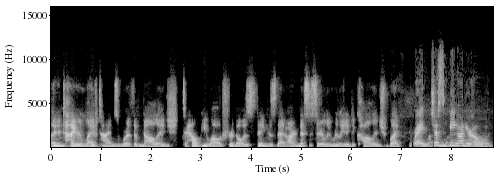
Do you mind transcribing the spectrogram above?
an entire lifetime's worth of knowledge to help you out for those things that aren't necessarily related to college, but right, just being on your own,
